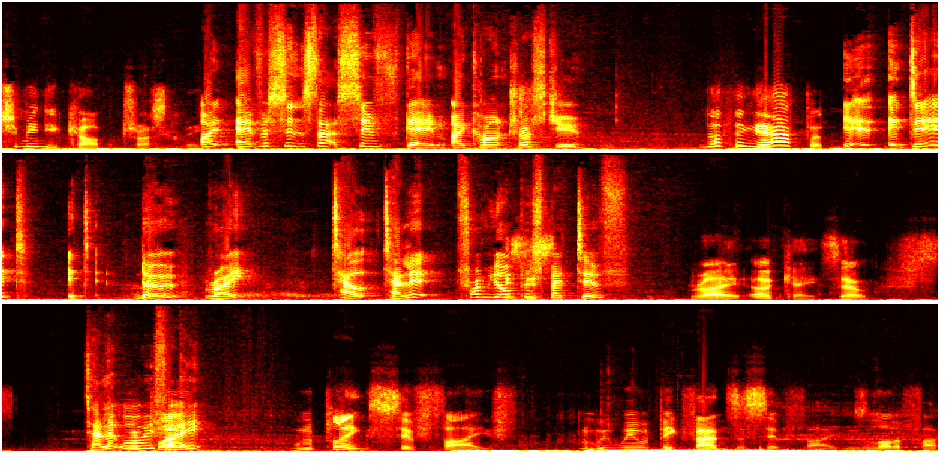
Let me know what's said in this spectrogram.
do you mean you can't trust me? I ever since that Civ game, I can't trust you. Nothing happened. It it did. It no right. Tell tell it from your Is this- perspective. Right. Okay. So Tell it while we're playing- fight. we were playing Civ 5. We, we were big fans of Civ 5. It was a lot of fun.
